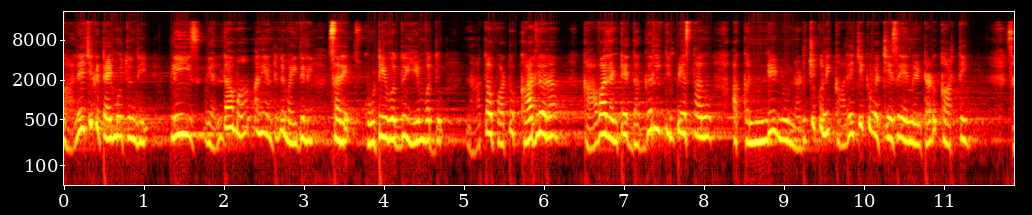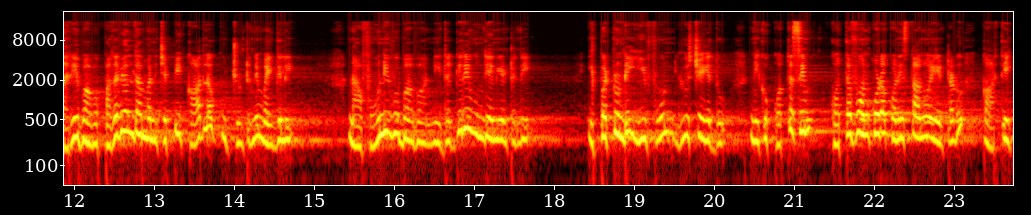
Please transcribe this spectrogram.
కాలేజీకి టైం అవుతుంది. ప్లీజ్ వెళ్దామా? అని అంటుంది మైథిలి. సరే స్కూటీ వద్దు ఏం వద్దు. నాతో పాటు కార్లోరా కావాలంటే దగ్గరికి దింపేస్తాను. అక్కడి నుండి నువ్వు నడుచుకుని కాలేజీకి వచ్చేసేయని అంటాడు కార్తీక్. సరే బావ పద వెళ్దామని చెప్పి కారులో కూర్చుంటుంది మైథిలి. నా ఫోన్ ఇవ్వు బావా నీ దగ్గరే ఉంది అని అంటుంది. ఇప్పటి నుండి ఈ ఫోన్ యూజ్ చేయొద్దు. నీకు కొత్త సిమ్ కొత్త ఫోన్ కూడా కొనిస్తాను అని అంటాడు కార్తీక్.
